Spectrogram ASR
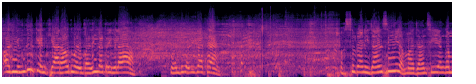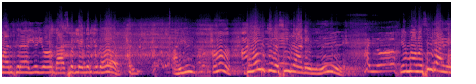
அது எங்கே இருக்கு? எனக்கு யாராவது வழி- வழி காட்டுறீங்களா? வந்து வழிகாட்டேன் வசூல் ராணி ஜான்சி அம்மா ஜான்சி எங்கம்மா இருக்கிற? ஐயோ இந்த ஹாஸ்பிட்டல் எங்க இருக்குதோ? ஐயோ ஆ இதோ இருக்கு வசூல் ராணின்னு ஐயோ ஏம்மா வசூல் ராணி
